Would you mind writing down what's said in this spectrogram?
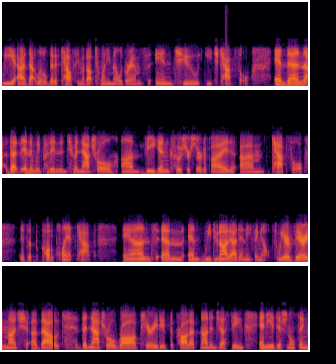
we add that little bit of calcium, about 20 milligrams, into each capsule, and then that and then we put it into a natural, um, vegan, kosher certified um, capsule. It's a, called a plant cap and and and we do not add anything else. We are very much about the natural raw purity of the product, not ingesting any additional things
